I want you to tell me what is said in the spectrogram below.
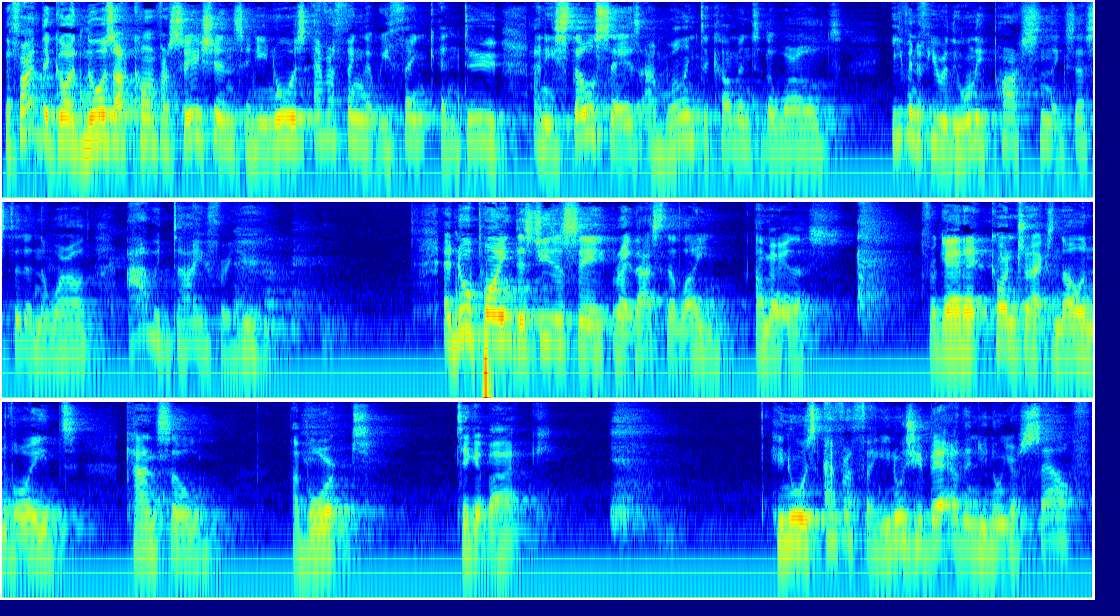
The fact that God knows our conversations and He knows everything that we think and do, and He still says, I'm willing to come into the world, even if you were the only person that existed in the world, I would die for you. At no point does Jesus say, Right, that's the line. I'm out of this. Forget it. Contract's null and void. Cancel. Abort. Take it back. He knows everything. He knows you better than you know yourself.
